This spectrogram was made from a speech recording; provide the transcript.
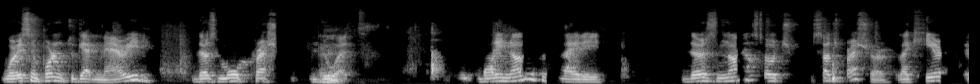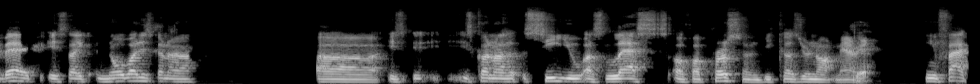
where it's important to get married, there's more pressure to do mm. it. But in other societies, there's not such such pressure. Like here in Quebec, it's like nobody's gonna uh, is is gonna see you as less of a person because you're not married. Yeah. In fact,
